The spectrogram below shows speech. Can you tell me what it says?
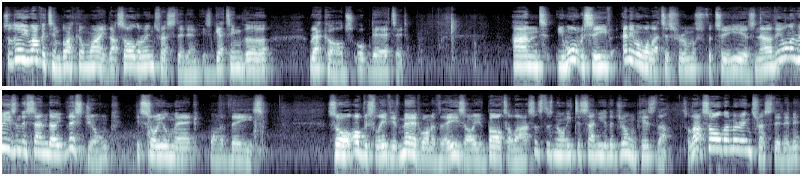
So there you have it in black and white, that's all they're interested in, is getting the records updated. And you won't receive any more letters from us for two years. Now, the only reason they send out this junk is so you'll make one of these. So, obviously, if you've made one of these or you've bought a licence, there's no need to send you the junk, is there? So that's all them are interested in,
